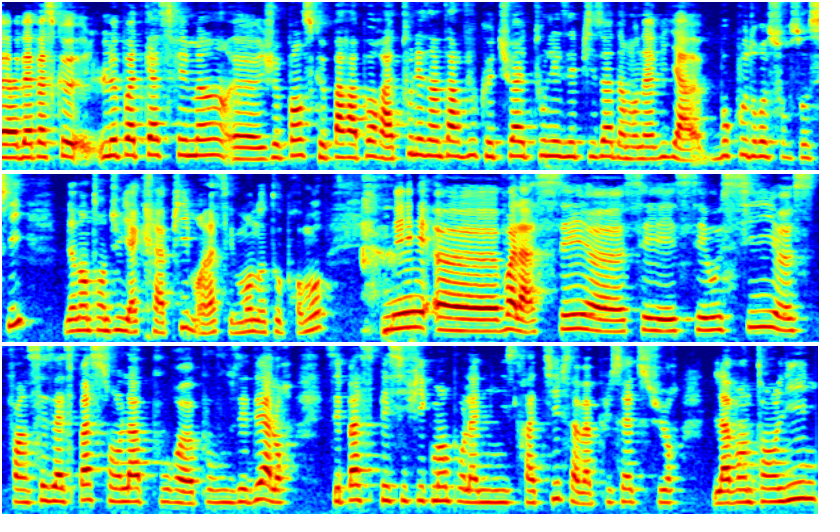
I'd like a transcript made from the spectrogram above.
euh, bah, parce que le podcast fait main, euh, je pense que par rapport à tous les interviews que tu as, tous les épisodes, à mon avis, il y a beaucoup de ressources aussi. Bien entendu, il y a Créapi, bon là c'est mon auto-promo, mais euh, voilà, c'est euh, aussi, euh, enfin ces espaces sont là pour pour vous aider. Alors c'est pas spécifiquement pour l'administratif, ça va plus être sur la vente en ligne,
